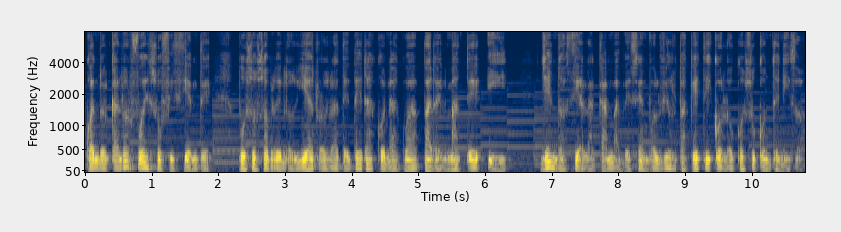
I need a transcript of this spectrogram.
Cuando el calor fue suficiente, puso sobre los hierros la tetera con agua para el mate y, yendo hacia la cama, desenvolvió el paquete y colocó su contenido.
